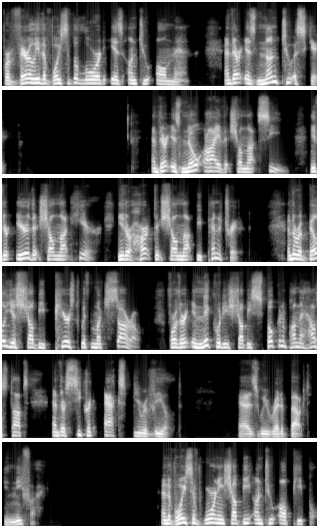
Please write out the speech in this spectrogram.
For verily the voice of the Lord is unto all men, and there is none to escape. And there is no eye that shall not see, neither ear that shall not hear, neither heart that shall not be penetrated. And the rebellious shall be pierced with much sorrow, for their iniquities shall be spoken upon the housetops, and their secret acts be revealed, as we read about in Nephi. And the voice of warning shall be unto all people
